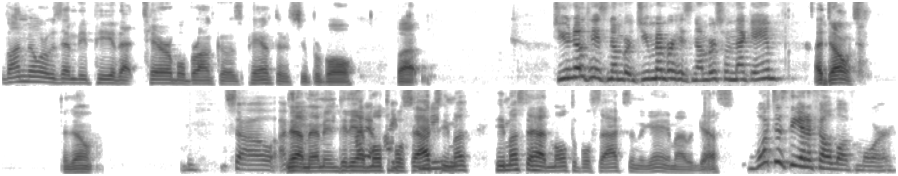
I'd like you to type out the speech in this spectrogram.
Von Miller was MVP of that terrible Broncos Panthers Super Bowl, but Do you know his number? Do you remember his numbers from that game? I don't. I don't. So I yeah, mean, man. I mean, did he have multiple sacks? He must. He must have had multiple sacks in the game. I would guess. what does the NFL love more?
